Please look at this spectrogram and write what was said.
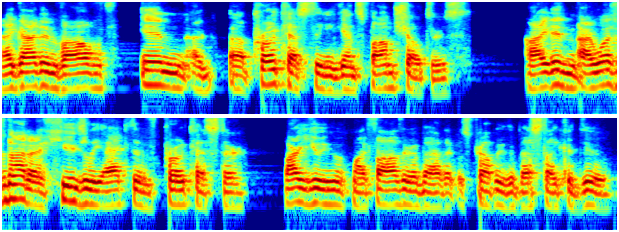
I got involved in uh, uh, protesting against bomb shelters. I didn't. I was not a hugely active protester. Arguing with my father about it was probably the best I could do.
